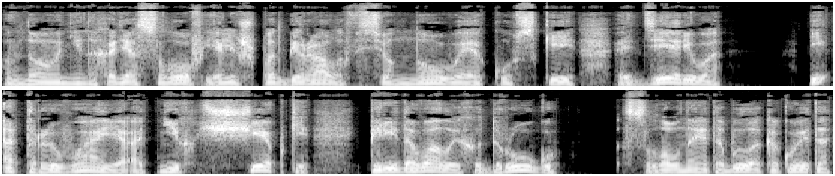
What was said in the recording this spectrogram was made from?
но, не находя слов, я лишь подбирал все новые куски дерева и, отрывая от них щепки, передавал их другу, словно это было какое-то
